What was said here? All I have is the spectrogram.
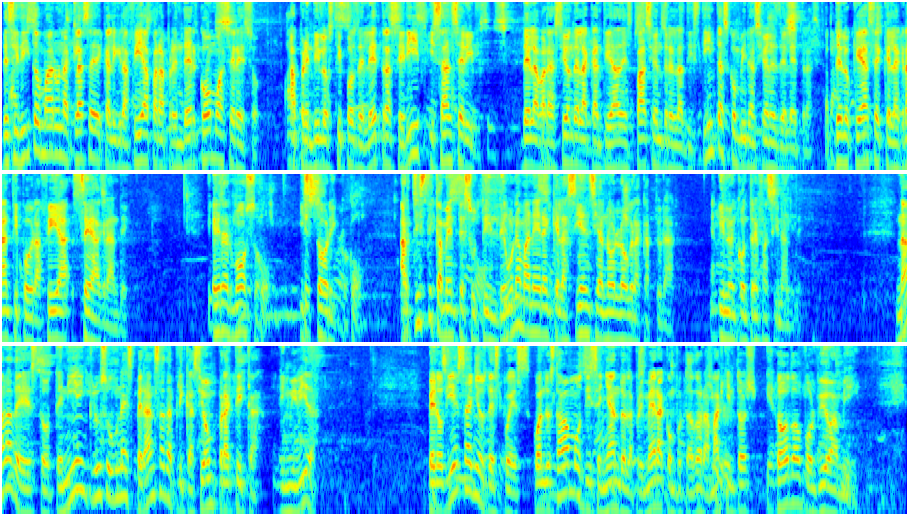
decidí tomar una clase de caligrafía para aprender cómo hacer eso. Aprendí los tipos de letras serif y sans serif, de la variación de la cantidad de espacio entre las distintas combinaciones de letras, de lo que hace que la gran tipografía sea grande. Era hermoso, histórico, artísticamente sutil de una manera en que la ciencia no logra capturar. Y lo encontré fascinante. Nada de esto tenía incluso una esperanza de aplicación práctica en mi vida. Pero 10 años después, cuando estábamos diseñando la primera computadora Macintosh, todo volvió a mí.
